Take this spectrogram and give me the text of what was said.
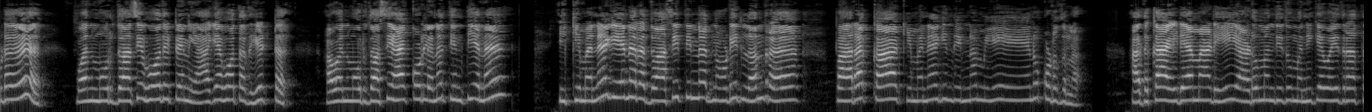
ಬಿಡು ಒಂದ್ ಮೂರ್ ದಾಸಿ ಹೋದಿಟ್ಟೇನಿ ಹಾಗೆ ಹೋತದ ಹಿಟ್ಟ ಅವನ್ ಮೂರ್ ದಾಸಿ ಹಾಕೊಡ್ಲೇನ ತಿಂತೀಯನ ಈಕಿ ಮನ್ಯಾಗ ಏನಾರ ದಾಸಿ ತಿನ್ನೋದ್ ನೋಡಿದ್ಲ ಅಂದ್ರ ಪಾರಕ್ಕ ಆಕಿ ಮನ್ಯಾಗಿಂದ ಇನ್ನೊಮ್ಮೆ ಏನು ಕೊಡುದಿಲ್ಲ ಅದಕ್ಕ ಐಡಿಯಾ ಮಾಡಿ ಎರಡು ಮಂದಿದು ಮನಿಗೆ ಒಯ್ದ್ರಾತ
